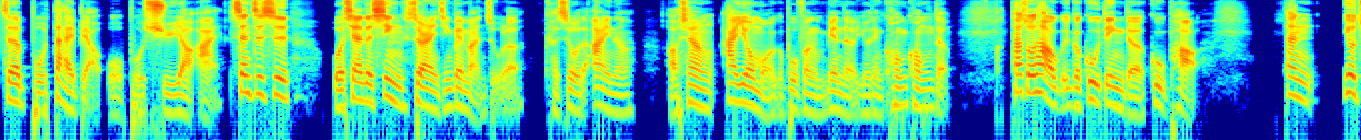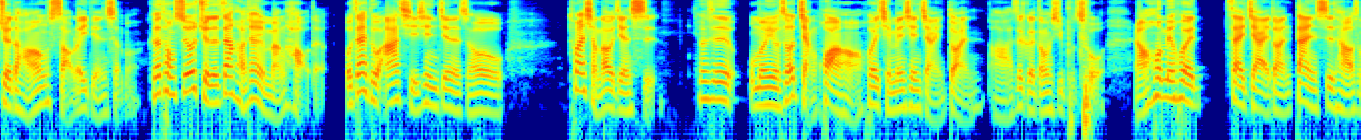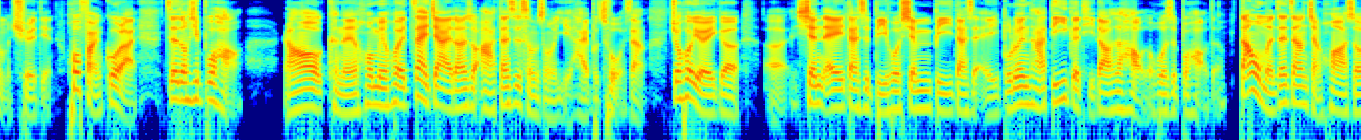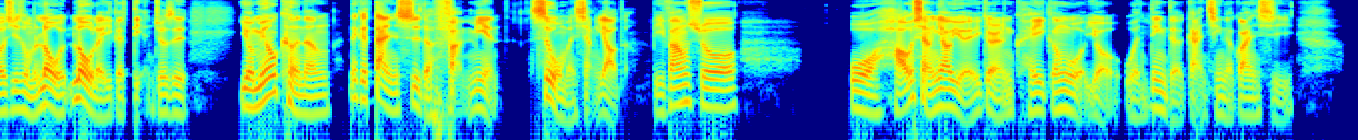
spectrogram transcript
这不代表我不需要爱，甚至是我现在的性虽然已经被满足了，可是我的爱呢，好像爱用某一个部分变得有点空空的。他说他有一个固定的固泡，但又觉得好像少了一点什么，可同时又觉得这样好像也蛮好的。我在读阿奇信件的时候，突然想到一件事，就是我们有时候讲话哈，会前面先讲一段啊，这个东西不错，然后后面会再加一段，但是它有什么缺点，或反过来这东西不好。然后可能后面会再加一段说啊，但是什么什么也还不错，这样就会有一个呃先 A 但是 B 或先 B 但是 A，不论他第一个提到是好的或是不好的。当我们在这样讲话的时候，其实我们漏漏了一个点，就是有没有可能那个但是的反面是我们想要的？比方说，我好想要有一个人可以跟我有稳定的感情的关系。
